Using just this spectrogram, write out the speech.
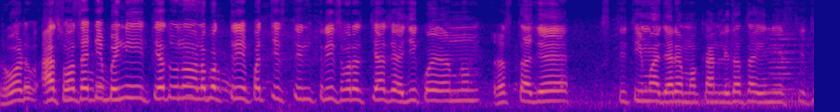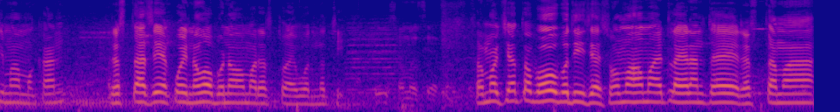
રોડ આ સોસાયટી બની તેનું લગભગ ત્રીસ પચીસથી ત્રીસ વર્ષ થયા છે. હજી કોઈ એમનું રસ્તા જે સ્થિતિમાં જ્યારે મકાન લીધા હતા એની સ્થિતિમાં મકાન રસ્તા છે કોઈ નવા બનાવવામાં રસ્તો આવ્યો જ નથી. સમસ્યા તો બહુ બધી છે. ચોમાસામાં એટલા હેરાન થાય, રસ્તામાં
